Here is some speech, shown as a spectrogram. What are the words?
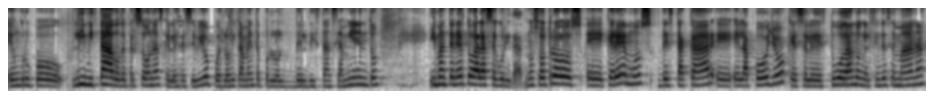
un grupo limitado de personas que les recibió, pues lógicamente por lo del distanciamiento y mantener toda la seguridad. Nosotros eh, queremos destacar eh, el apoyo que se le estuvo dando en el fin de semana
